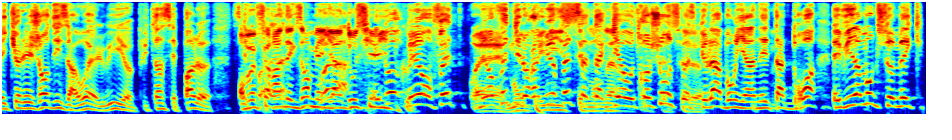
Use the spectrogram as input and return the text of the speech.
et que les gens disent, ah ouais, lui, euh, putain, c'est pas le. On veut faire un exemple, mais il y a un dossier donc- mais en fait, Ouais, mais en fait, il aurait mieux fait s'attaquer à autre chose parce que là, bon, il y a un état de droit. Évidemment que ce mec,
